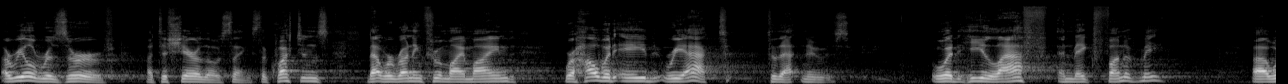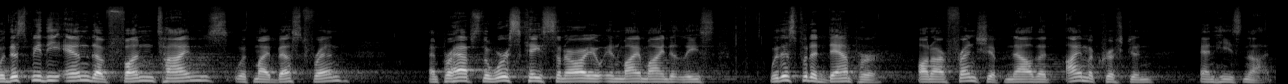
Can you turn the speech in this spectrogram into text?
a real reserve uh, to share those things. The questions that were running through my mind were how would Aid react to that news? Would he laugh and make fun of me? Uh, would this be the end of fun times with my best friend? And perhaps the worst case scenario, in my mind at least, would this put a damper on our friendship now that I'm a Christian and he's not?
